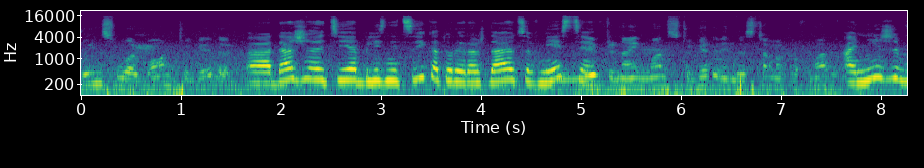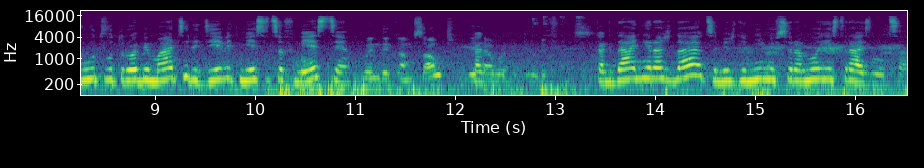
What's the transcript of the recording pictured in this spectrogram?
twins who are born together А Даже те близнецы, которые рождаются вместе, lived nine months together in the stomach of mother. они живут в утробе матери 9 месяцев вместе. When they comes out, they Как- have a little difference. Когда они рождаются, между ними все равно есть разница.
